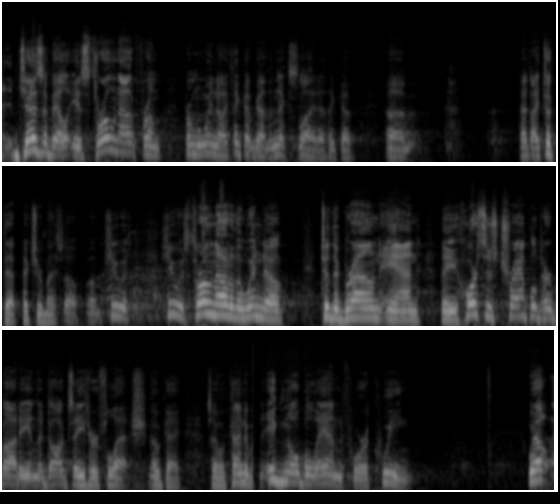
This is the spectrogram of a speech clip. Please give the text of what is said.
Jezebel is thrown out from, from a window. I think I've got the next slide. I think I've. Uh, I took that picture myself. Um, she, was, she was thrown out of the window to the ground, and the horses trampled her body, and the dogs ate her flesh. Okay, so kind of an ignoble end for a queen. Well,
